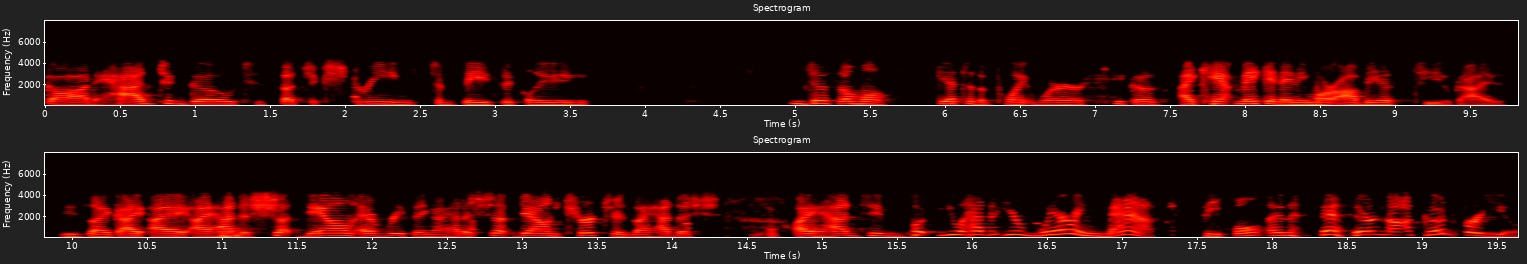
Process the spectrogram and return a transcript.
God had to go to such extremes to basically just almost get to the point where he goes, I can't make it any more obvious to you guys. He's like, I, I, I had to shut down everything. I had to shut down churches. I had to, sh- I had to put, you had to, you're wearing masks, people, and they're not good for you.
